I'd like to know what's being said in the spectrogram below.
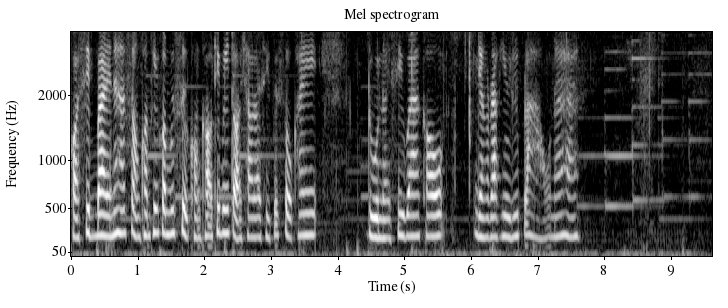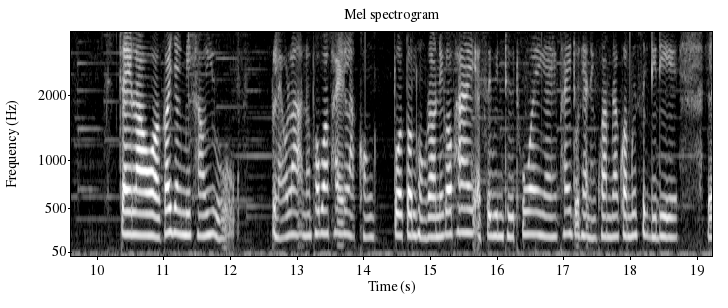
ขอสิบใบนะคะสองความคิดความรู้สึกของเขาที่มีต่อชาวราศีพฤษภให้ดูหน่อยสิว่าเขายังรักอยู่หรือเปล่านะคะ ใจเราอะก็ยังมีเขาอยู่ แล้วล่ะนะเพราะว่าไพ่หลักของตัวตนของเรานี่ก็ไพ่อัศวินถือถ้วยไงไพ่ตัวแทนแห่งความรักความรู้สึกดีๆ แล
